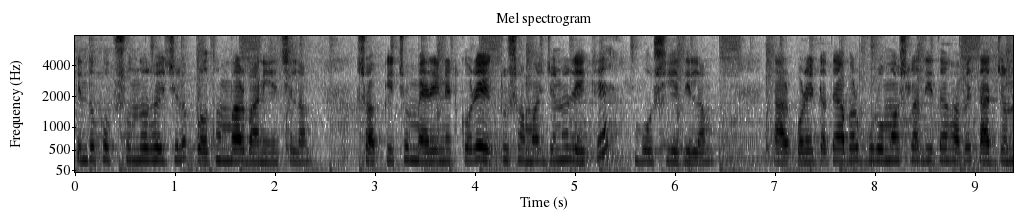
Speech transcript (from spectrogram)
কিন্তু খুব সুন্দর হয়েছিল, প্রথমবার বানিয়েছিলাম। সব কিছু ম্যারিনেট করে একটু সময়ের জন্য রেখে বসিয়ে দিলাম। তারপর এটাতে আবার গুঁড়ো মশলা দিতে হবে, তার জন্য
